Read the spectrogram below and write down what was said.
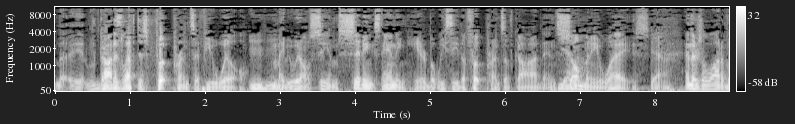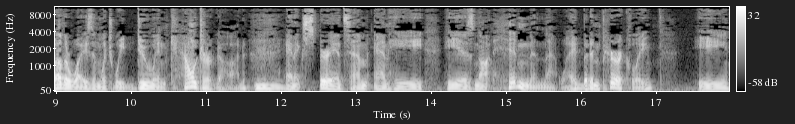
it, God has left His footprints, if you will. Mm-hmm. Maybe we don't see Him sitting, standing here, but we see the footprints of God in so many ways. Yeah. And there's a lot of other ways in which we do encounter God mm-hmm. and experience Him, and He He is not hidden in that way, but empirically, He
